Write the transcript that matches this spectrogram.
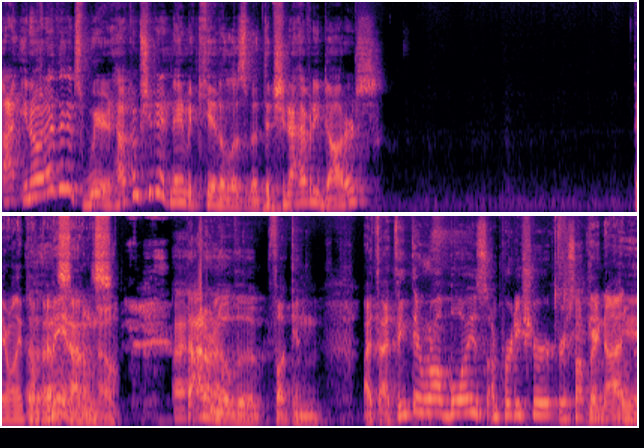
I you know what I think it's weird. How come she didn't name a kid Elizabeth? Did she not have any daughters? They're only pumping I out Man, I don't know. I don't know the fucking. I, th- I think they were all boys. I'm pretty sure, or something. You're not, I. Yeah,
